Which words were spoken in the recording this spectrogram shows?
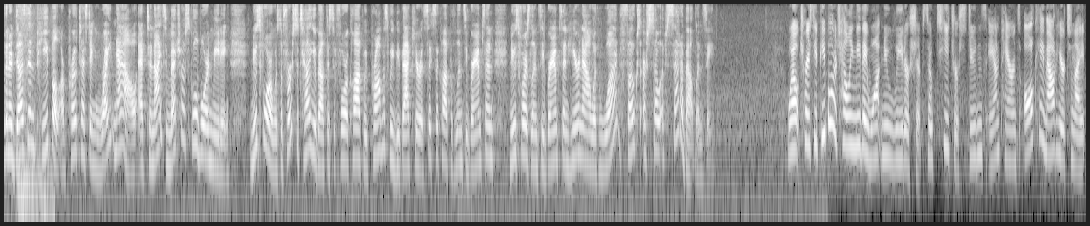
than a dozen people are protesting right now at tonight's Metro School Board meeting. News 4 was the first to tell you about this at 4 o'clock. We promised we'd be back here at 6 o'clock with Lindsey Bramson. News 4's Lindsey Bramson here now with what folks are so upset about, Lindsey. Well, Tracy, people are telling me they want new leadership. So teachers, students, and parents all came out here tonight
